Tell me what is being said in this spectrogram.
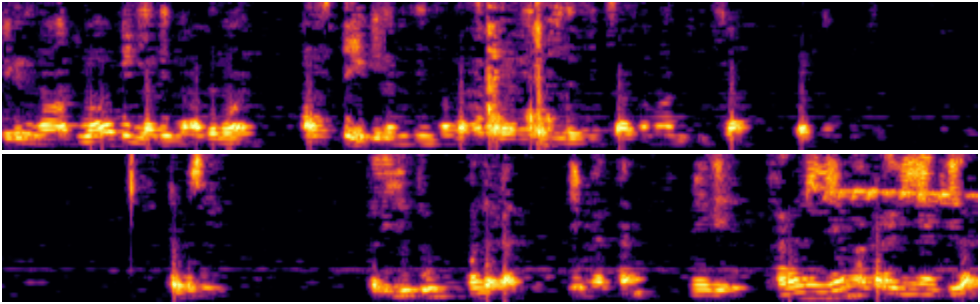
ඒක නාටුවා කියලා දෙන්න හදනවා. අෂ්ටේ කියලා මෙතෙන් සඳහන් කරන්නේ සීල ශික්ෂා සමාධි ශික්ෂා. කලියුතු හොඳයි එහෙම නැත්නම් මේකේ කරණීය අකරණීය කියලා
